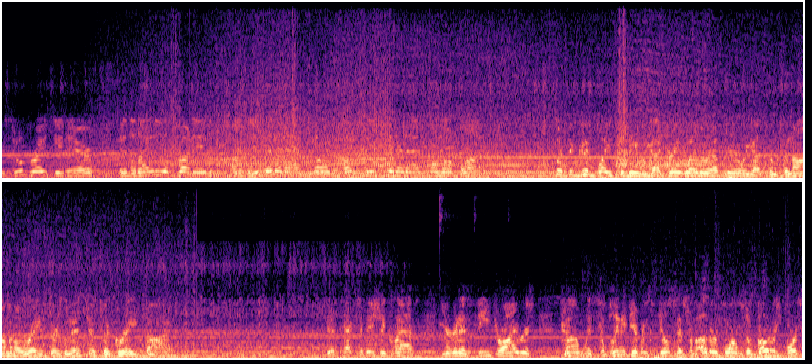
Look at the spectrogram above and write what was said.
Resumed racing here in the 90th running of the International Pikes International Hill Climb. It's a good place to be. We got great weather up here. We got some phenomenal racers, and it's just a great time. This exhibition class, you're going to see drivers come with completely different skill sets from other forms of motorsports.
